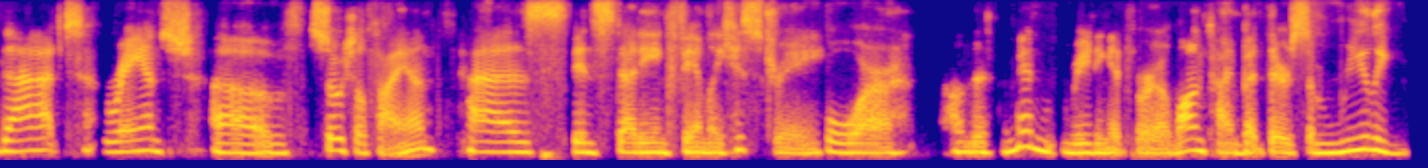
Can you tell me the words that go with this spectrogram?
that branch of social science has been studying family history for I've been reading it for a long time, but there's some really,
